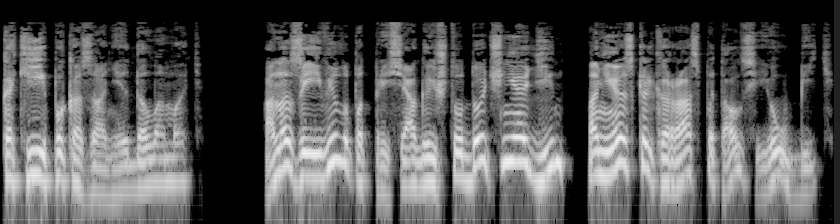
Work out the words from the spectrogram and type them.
какие показания дала мать? Она заявила под присягой, что дочь не один, а несколько раз пытался ее убить.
